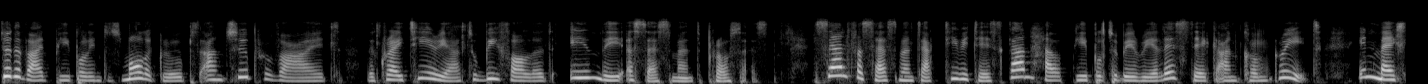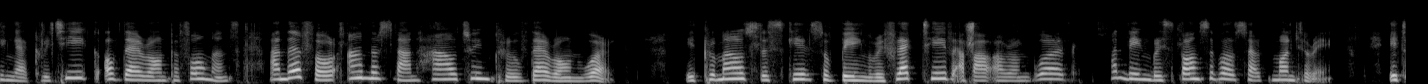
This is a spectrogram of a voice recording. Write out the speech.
to divide people into smaller groups and to provide the criteria to be followed in the assessment process. Self-assessment activities can help people to be realistic and concrete in making a critique of their own performance and therefore understand how to improve their own work. It promotes the skills of being reflective about our own work and being responsible self-monitoring. It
